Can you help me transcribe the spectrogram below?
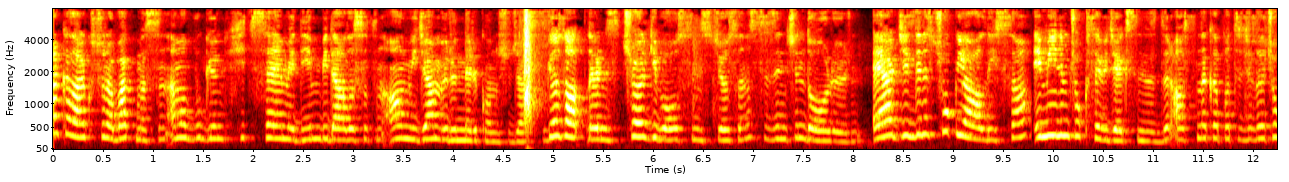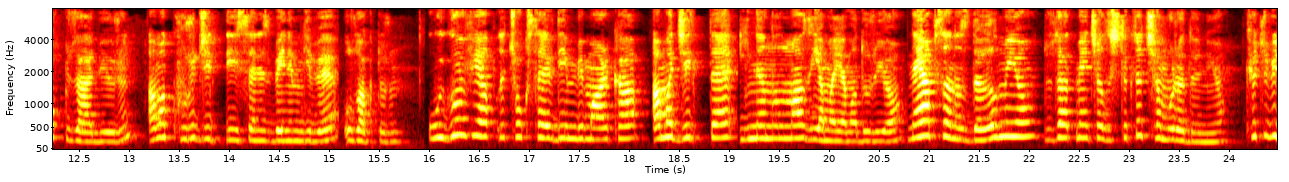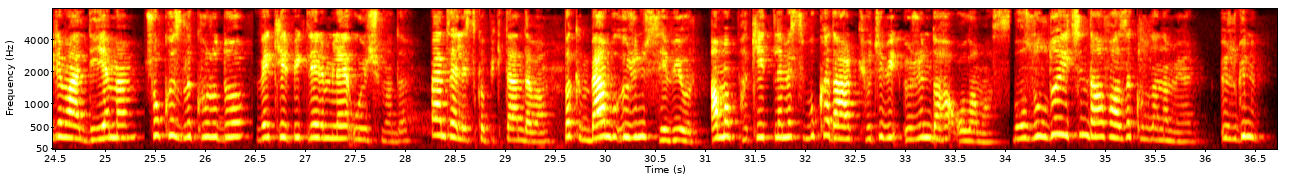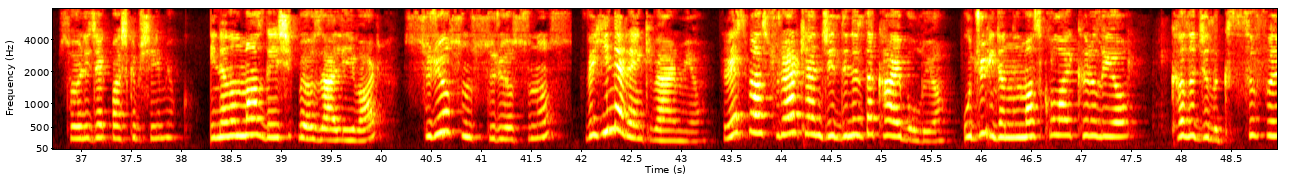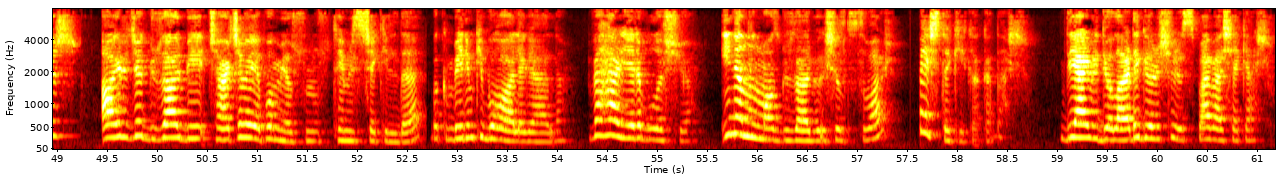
Markalar kusura bakmasın ama bugün hiç sevmediğim bir daha da satın almayacağım ürünleri konuşacağız. Göz altlarınız çöl gibi olsun istiyorsanız sizin için doğru ürün. Eğer cildiniz çok yağlıysa eminim çok seveceksinizdir. Aslında kapatıcılığı çok güzel bir ürün. Ama kuru ciltliyseniz benim gibi uzak durun. Uygun fiyatlı çok sevdiğim bir marka ama ciltte inanılmaz yama yama duruyor. Ne yapsanız dağılmıyor, düzeltmeye çalıştıkça çamura dönüyor. Kötü bir rimel diyemem. Çok hızlı kurudu ve kirpiklerimle uyuşmadı. Ben teleskopikten devam. Bakın ben bu ürünü seviyorum ama paketlemesi bu kadar kötü bir ürün daha olamaz. Bozulduğu için daha fazla kullanamıyorum. Üzgünüm. Söyleyecek başka bir şeyim yok. İnanılmaz değişik bir özelliği var. Sürüyorsunuz sürüyorsunuz ve yine renk vermiyor. Resmen sürerken cildinizde kayboluyor. Ucu inanılmaz kolay kırılıyor. Kalıcılık sıfır. Ayrıca güzel bir çerçeve yapamıyorsunuz temiz şekilde. Bakın benimki bu hale geldi. Ve her yere bulaşıyor. İnanılmaz güzel bir ışıltısı var. 5 dakika kadar. Diğer videolarda görüşürüz. Bay bay şeker.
